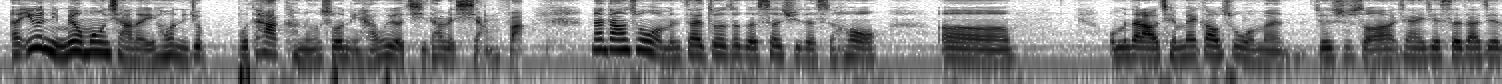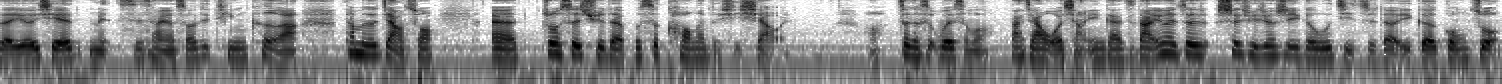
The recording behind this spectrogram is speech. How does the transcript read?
呃，因为你没有梦想了以后，你就不太可能说你还会有其他的想法。那当初我们在做这个社区的时候，呃。我们的老前辈告诉我们，就是说，像一些社交界的，有一些每时常有时候去听课啊，他们都讲说，呃，做社区的不是空的是笑哎，哦，这个是为什么？大家我想应该知道，因为这社区就是一个无己职的一个工作，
